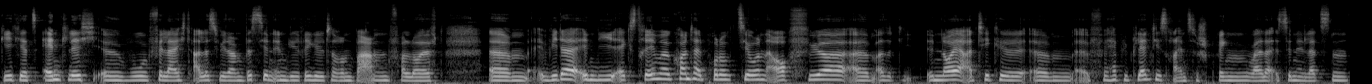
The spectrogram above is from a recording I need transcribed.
geht, jetzt endlich, äh, wo vielleicht alles wieder ein bisschen in geregelteren Bahnen verläuft, ähm, wieder in die extreme Content-Produktion auch für, ähm, also die neue Artikel ähm, für Happy Plenties reinzuspringen, weil da ist in den letzten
